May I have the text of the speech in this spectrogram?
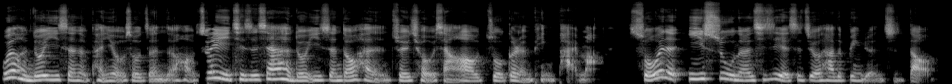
我有很多医生的朋友，说真的哈，所以其实现在很多医生都很追求想要做个人品牌嘛。所谓的医术呢，其实也是只有他的病人知道。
